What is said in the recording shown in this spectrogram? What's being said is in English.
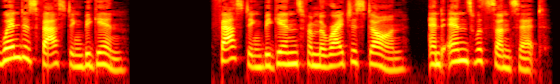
When does fasting begin? Fasting begins from the righteous dawn and ends with sunset.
